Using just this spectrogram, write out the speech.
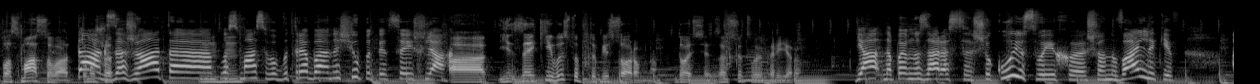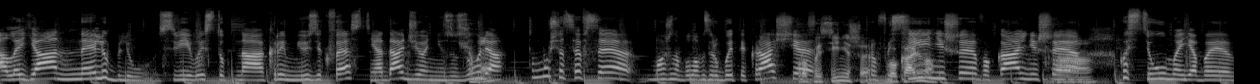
пластмасова. так, тому що зажата, Мгм. пластмасово, бо треба нащупати цей шлях. а за який виступ тобі соромно досі за всю твою Мгм. кар'єру? Я напевно зараз шокую своїх е, шанувальників, але я не люблю свій виступ на Крим Music Fest, ні Ададжіо, ні Зозуля. Тому що це все можна було б зробити краще, Професійніше, вокально? професійніше, вокальніше. Ага. Костюми я би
